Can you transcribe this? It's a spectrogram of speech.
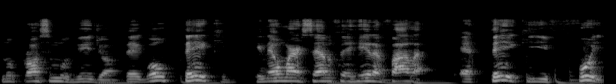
no próximo vídeo. Ó. Pegou o take, que nem o Marcelo Ferreira fala, é take e fui.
